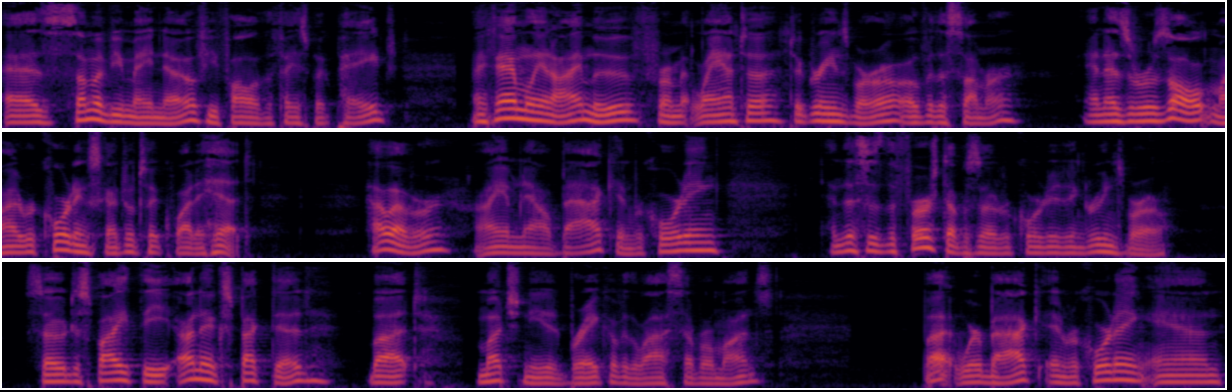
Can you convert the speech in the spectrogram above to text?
As some of you may know if you follow the Facebook page, my family and I moved from Atlanta to Greensboro over the summer, and as a result, my recording schedule took quite a hit. However, I am now back and recording, and this is the first episode recorded in Greensboro. So despite the unexpected, but much needed break over the last several months. But we're back and recording, and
